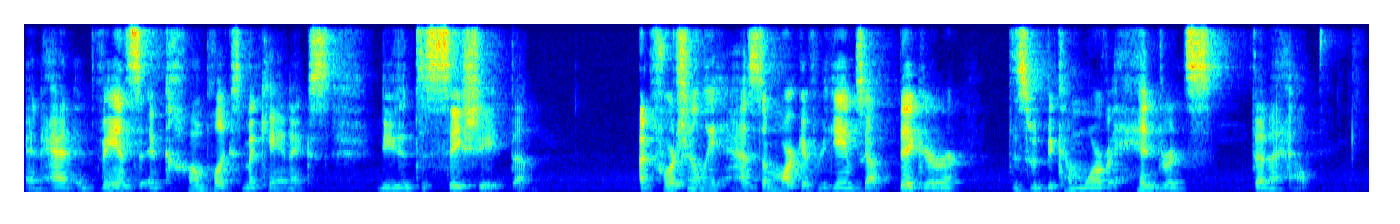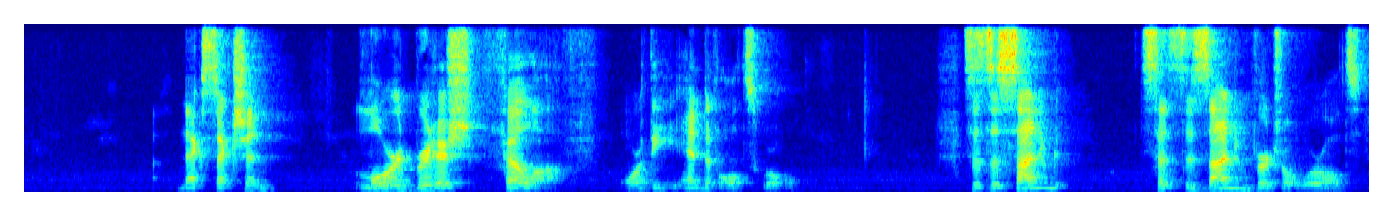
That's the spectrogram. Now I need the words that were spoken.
and had advanced and complex mechanics needed to satiate them. Unfortunately, as the market for games got bigger, this would become more of a hindrance than a help. Next section Lord British fell off, or the end of old school. Since designing, since designing virtual worlds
